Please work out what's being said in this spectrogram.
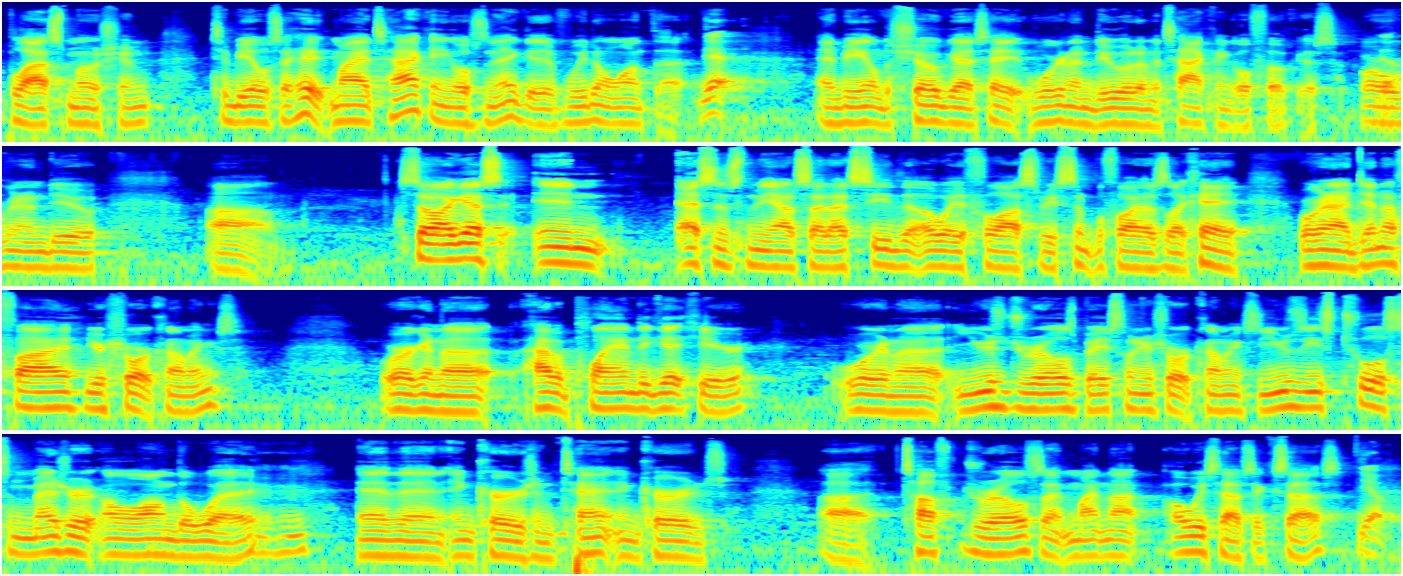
blast motion to be able to say, hey, my attack angle is negative. We don't want that yeah. and being able to show guys, hey, we're going to do it an attack angle focus, or we're going to do. Um, so I guess in essence, from the outside, I see the OA philosophy simplified as like, hey, we're going to identify your shortcomings, we're going to have a plan to get here, we're going to use drills based on your shortcomings, use these tools to measure it along the way, and then encourage intent, encourage uh, tough drills that might not always have success. Yep.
